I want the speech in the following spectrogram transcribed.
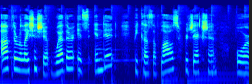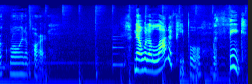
of the relationship, whether it's ended because of loss, rejection, or growing apart. Now, what a lot of people would think,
